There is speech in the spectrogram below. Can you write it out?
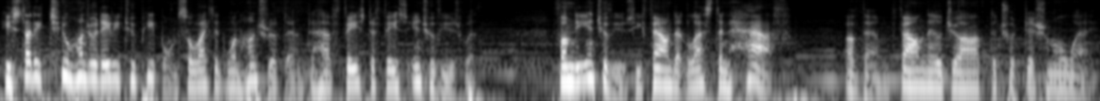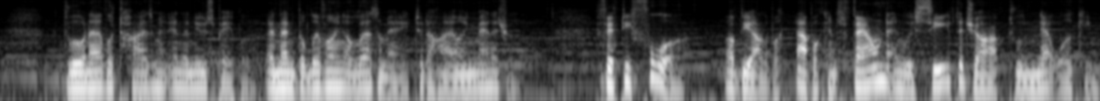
He studied 282 people and selected 100 of them to have face to face interviews with. From the interviews, he found that less than half of them found their job the traditional way through an advertisement in the newspaper and then delivering a resume to the hiring manager. 54 of the applicants found and received a job through networking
